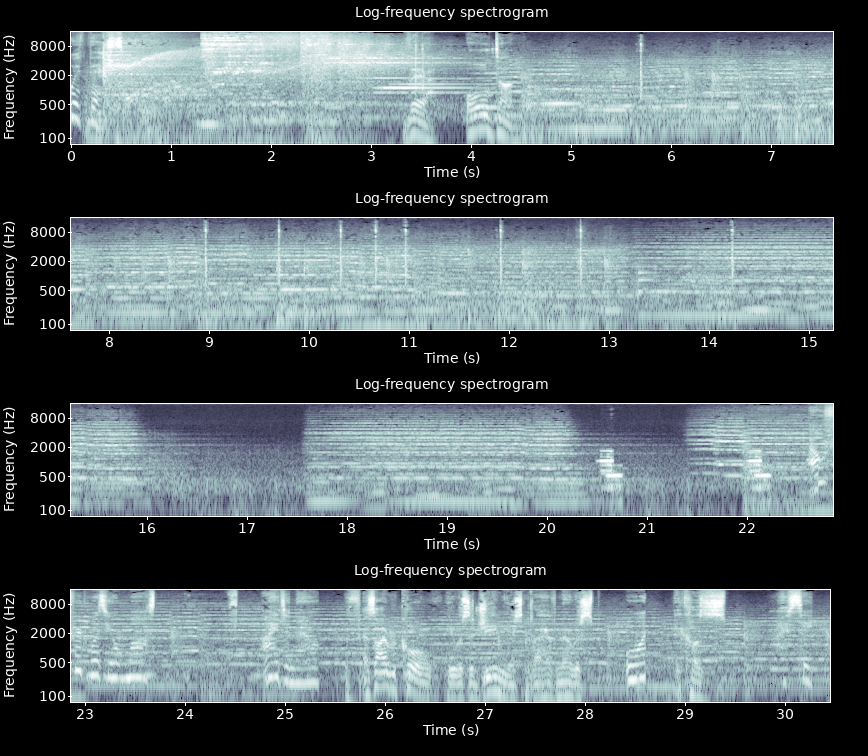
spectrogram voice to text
With this. There, all done. Alfred was your master. I don't know. As I recall, he was a genius, but I have no respect. What? Because I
